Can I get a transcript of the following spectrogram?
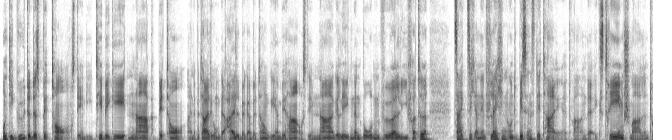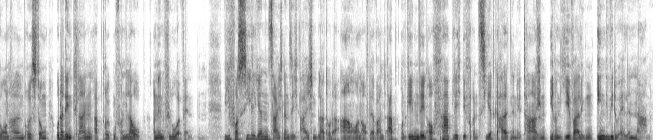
und die Güte des Betons, den die TBG Naab Beton, eine Beteiligung der Heidelberger Beton GmbH aus dem nahegelegenen Bodenwöhr lieferte, zeigt sich an den Flächen und bis ins Detail, etwa an der extrem schmalen Turnhallenbrüstung oder den kleinen Abdrücken von Laub an den Flurwänden. Wie Fossilien zeichnen sich Eichenblatt oder Ahorn auf der Wand ab und geben den auch farblich differenziert gehaltenen Etagen ihren jeweiligen individuellen Namen.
